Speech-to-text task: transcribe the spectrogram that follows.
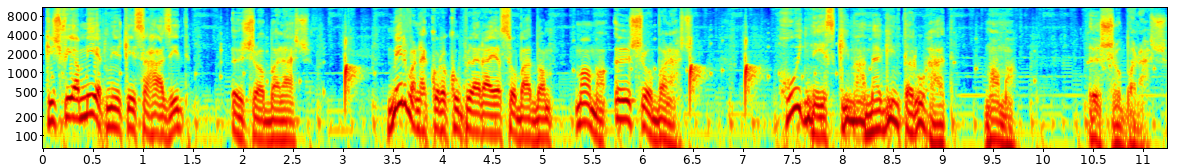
Kisfiam, miért nél kész a házid? Ősrobbanás. Miért van ekkora kuplerája szobádban? Mama, ősrobbanás. Hogy néz ki már megint a ruhád? Mama, ősrobbanás.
